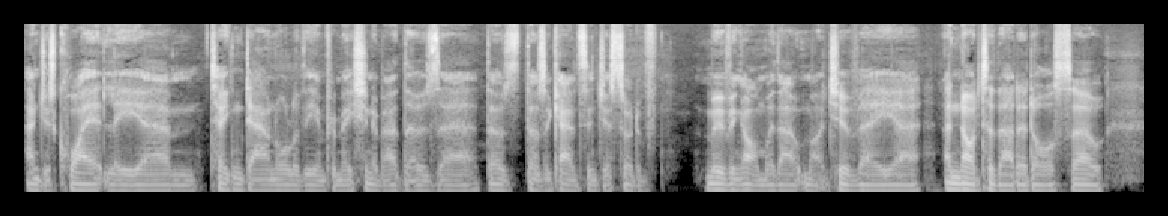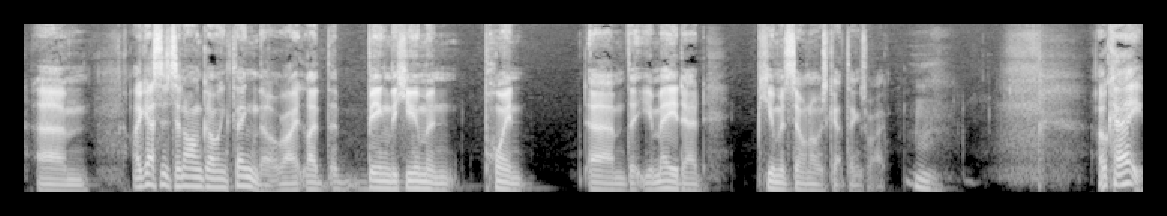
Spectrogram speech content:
and just quietly um, taking down all of the information about those uh, those those accounts and just sort of moving on without much of a uh, a nod to that at all. So um, I guess it's an ongoing thing, though, right? Like the, being the human point um, that you made, Ed. Humans don't always get things right. Mm. Okay.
